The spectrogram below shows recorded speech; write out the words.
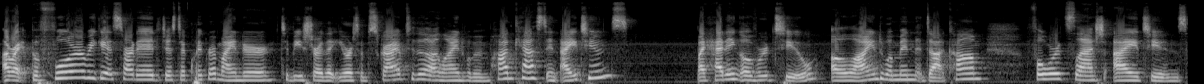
All right, before we get started, just a quick reminder to be sure that you're subscribed to the Aligned Women podcast in iTunes by heading over to alignedwomen.com forward slash iTunes.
